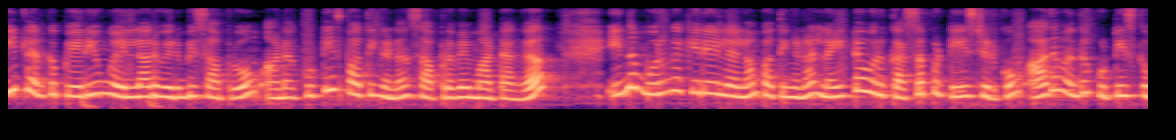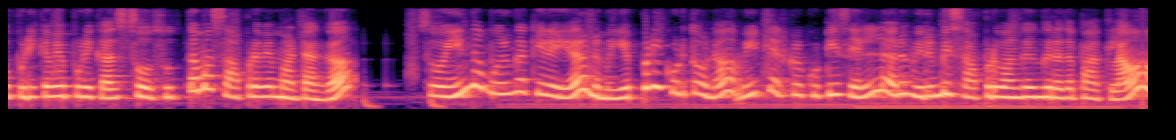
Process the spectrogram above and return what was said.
வீட்டில் இருக்க பெரியவங்க எல்லாரும் விரும்பி சாப்பிடுவோம். ஆனால் குட்டீஸ் பார்த்திங்கன்னா சாப்பிடவே மாட்டாங்க. இந்த முருங்கைக்கீரையிலலாம் பார்த்தீங்கன்னா லைட்டாக ஒரு கசப்பு டேஸ்ட் இருக்கும். அது வந்து குட்டீஸ்க்கு பிடிக்கவே பிடிக்காது. ஸோ சுத்தமாக சாப்பிடவே மாட்டாங்க. ஸோ இந்த முருங்கைக்கீரையை நம்ம எப்படி கொடுத்தோன்னா வீட்டில் இருக்கிற குட்டீஸ் எல்லாரும் விரும்பி சாப்பிடுவாங்கங்கிறத பார்க்கலாம்.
